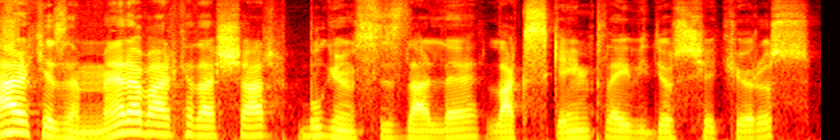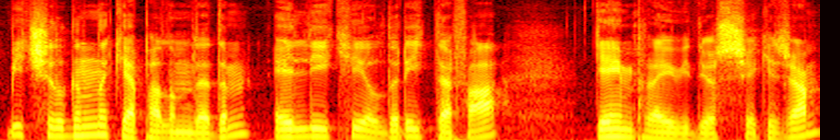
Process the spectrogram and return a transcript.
Herkese merhaba arkadaşlar. Bugün sizlerle Lux gameplay videosu çekiyoruz. Bir çılgınlık yapalım dedim. 52 yıldır ilk defa gameplay videosu çekeceğim.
